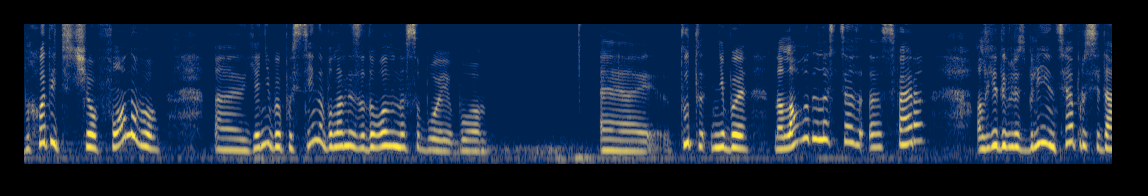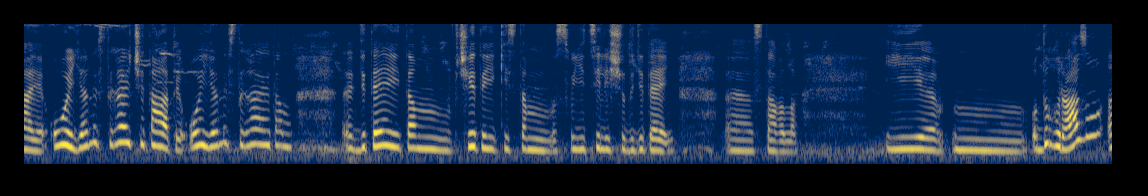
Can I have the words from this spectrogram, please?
виходить, що фоново е, я ніби постійно була незадоволена собою, бо е, тут ніби налагодилась ця е, сфера, але я дивлюсь, блін, ця просідає. Ой, я не встигаю читати, ой, я не встигаю там е, дітей там вчити якісь там свої цілі щодо дітей е, ставила. І одного разу е,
